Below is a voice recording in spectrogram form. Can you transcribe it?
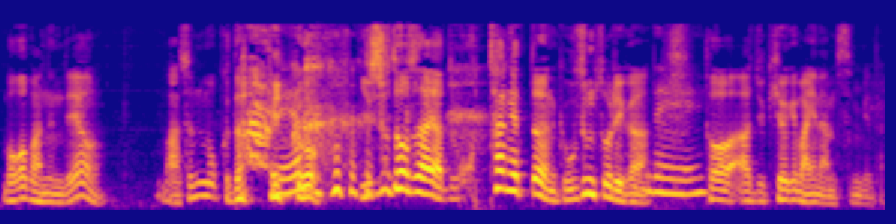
먹어봤는데요. 맛은 뭐 그다음이고 이 수도사의 아주 호탕했던 그 웃음소리가 네. 더 아주 기억에 많이 남습니다.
